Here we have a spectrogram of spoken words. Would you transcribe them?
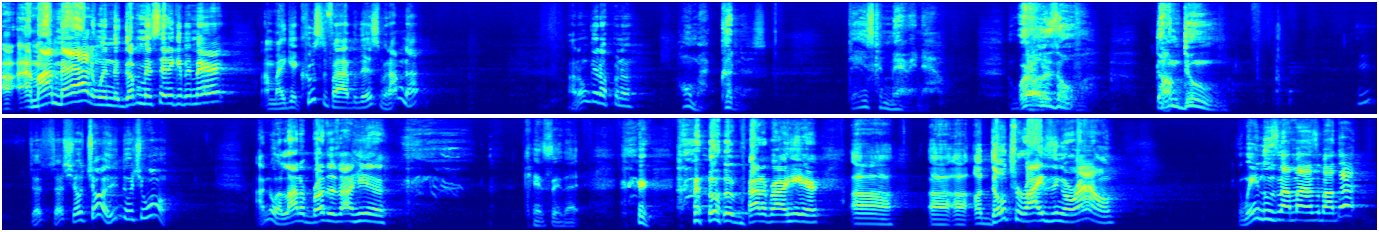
Am I mad when the government said they can be married? I might get crucified for this, but I'm not. I don't get up in a, oh my goodness, gays can marry now. The world is over. Dumb doom. That's, that's your choice. You do what you want. I know a lot of brothers out here, can't say that. I know a brother out here uh, uh, uh, adulterizing around, and we ain't losing our minds about that.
